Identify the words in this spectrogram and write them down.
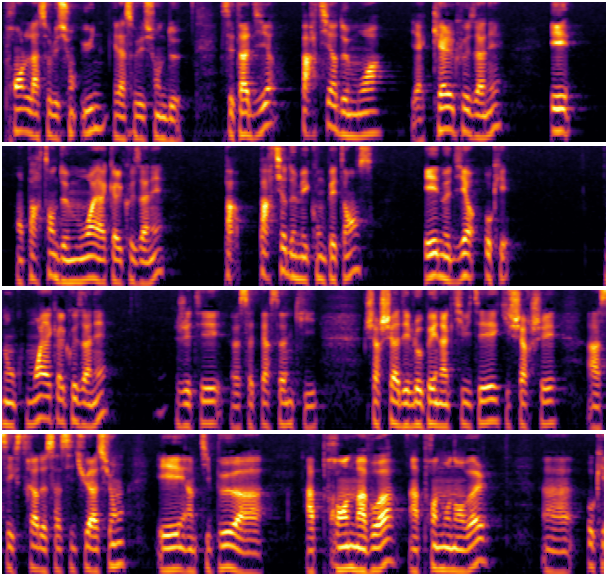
prendre la solution 1 et la solution 2. C'est-à-dire partir de moi il y a quelques années et en partant de moi il y a quelques années, partir de mes compétences et me dire ok. Donc moi il y a quelques années, j'étais euh, cette personne qui cherchait à développer une activité, qui cherchait à s'extraire de sa situation et un petit peu à, prendre ma voie, à prendre mon envol. Euh, ok,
